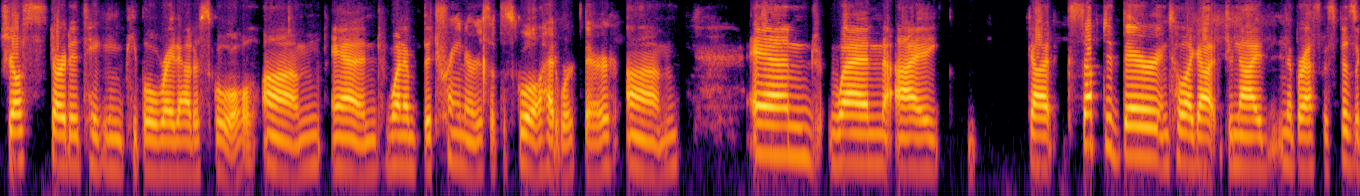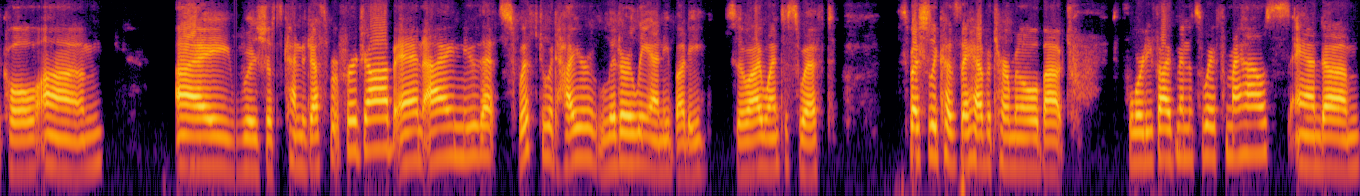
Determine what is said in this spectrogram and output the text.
just started taking people right out of school. Um, and one of the trainers at the school had worked there. Um, and when I got accepted there until I got denied Nebraska's physical, um, I was just kind of desperate for a job, and I knew that Swift would hire literally anybody. So I went to Swift, especially because they have a terminal about 45 minutes away from my house, and um,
